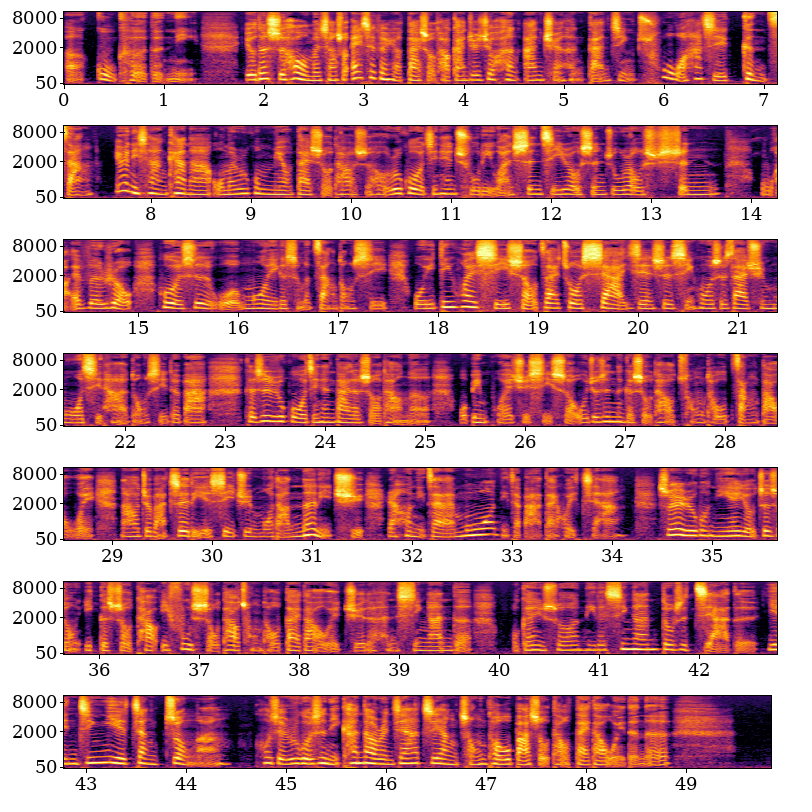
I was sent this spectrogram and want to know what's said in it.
呃顾客的你。有的时候我们想说，哎，这个人有戴手套，感觉就很安全、很干净。错，他其实更脏。因为你想想看啊，我们如果没有戴手套的时候，如果我今天处理完生鸡肉、生猪肉、生 whatever 肉，或者是我摸一个什么脏东西，我一定会洗手，再做下一件事情，或是再去摸其他的东西，对吧？可是如果我今天戴着手套呢，我并不会去洗手，我就是那个手套从头脏到尾，然后就把这里的细菌摸到那里去，然后你再来摸，你再把它带回家。所以如果你也有这种一个手套、一副手套从头戴到尾，觉得很心安的。我跟你说，你的心安都是假的，眼睛业障重啊！或者，如果是你看到人家这样从头把手套戴到尾的呢，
